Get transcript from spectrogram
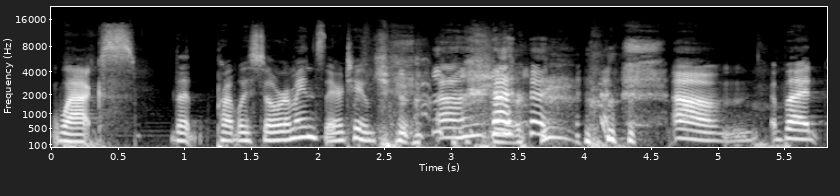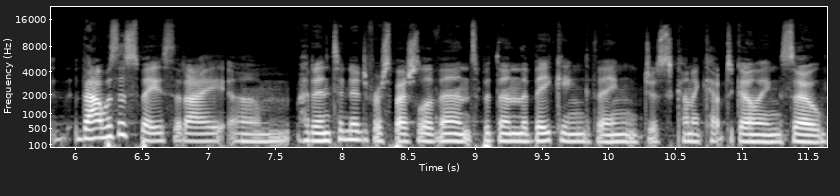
wax that probably still remains there too. Uh, um, but that was a space that I um, had intended for special events, but then the baking thing just kind of kept going. So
